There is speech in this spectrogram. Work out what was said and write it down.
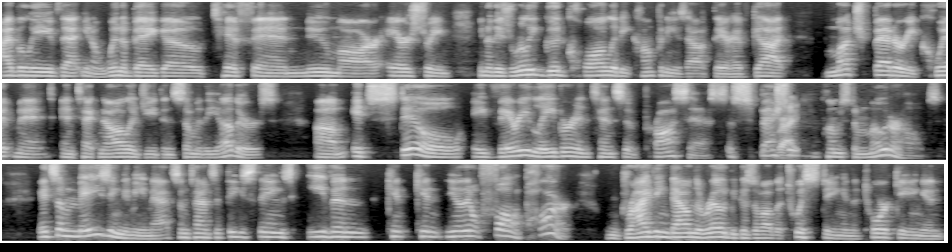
I believe that you know Winnebago, Tiffin, Newmar, Airstream, you know these really good quality companies out there have got much better equipment and technology than some of the others um, it's still a very labor intensive process, especially Right. when it comes to motorhomes. It's amazing to me, Matt, sometimes that these things even can, can, you know, they don't fall apart driving down the road because of all the twisting and the torquing and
